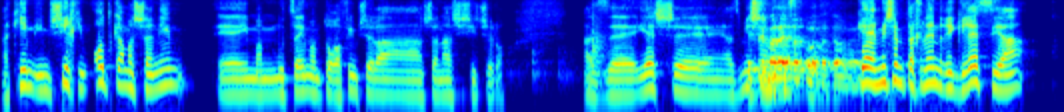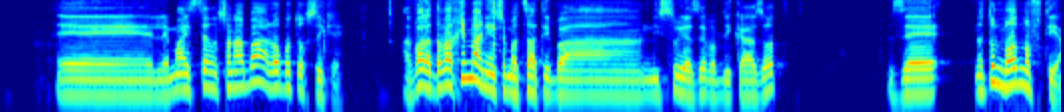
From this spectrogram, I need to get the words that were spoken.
אקים המשיך עם עוד כמה שנים אה, עם הממוצעים המטורפים של השנה השישית שלו. אז אה, יש... אה, אז מי יש למה לצפות, אתה אומר. כן, מי שמתכנן רגרסיה למאי סטרנר שנה הבאה, לא בטוח שזה יקרה. אבל הדבר הכי מעניין שמצאתי בניסוי הזה, בבדיקה הזאת, זה נתון מאוד מפתיע,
